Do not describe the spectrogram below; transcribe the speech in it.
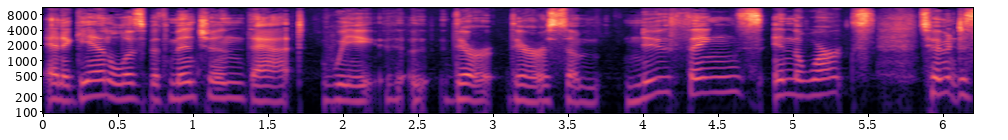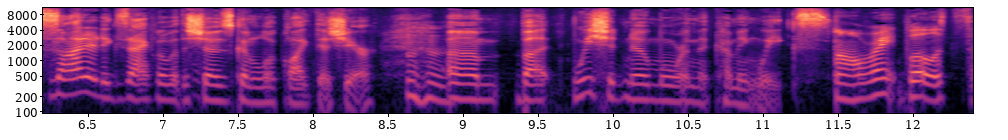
and again, Elizabeth mentioned that we there there are some new things in the works. So we haven't decided exactly what the show is going to look like this year. Um, but we should know more in the coming weeks. All right. Well, it's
